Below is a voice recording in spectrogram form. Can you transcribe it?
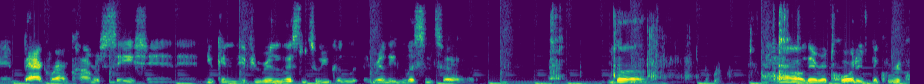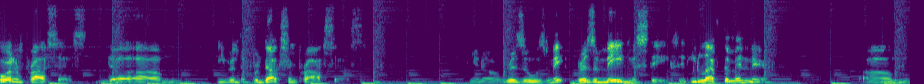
and background conversation and you can if you really listen to you can really listen to the how they recorded the recording process the um even the production process. You know, RZA was made, made mistakes, and he left them in there. Um,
